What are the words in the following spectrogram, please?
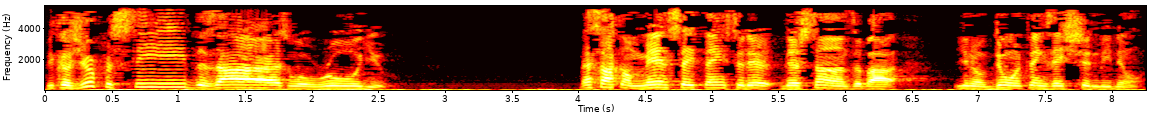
Because your perceived desires will rule you. That's how come men say things to their, their sons about, you know, doing things they shouldn't be doing.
